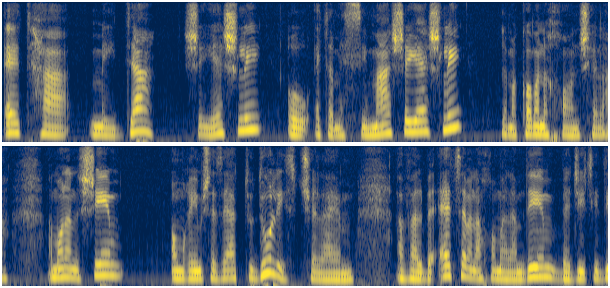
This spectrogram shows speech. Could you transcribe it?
את המידע שיש לי, או את המשימה שיש לי, למקום הנכון שלה. המון אנשים אומרים שזה ה-to-do list שלהם, אבל בעצם אנחנו מלמדים ב-GTD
